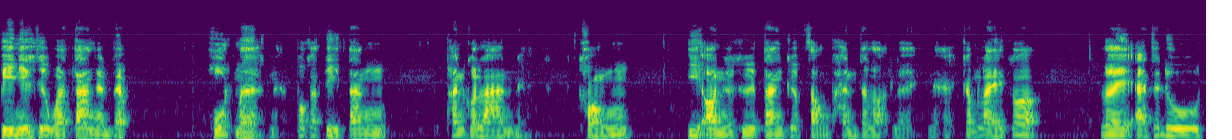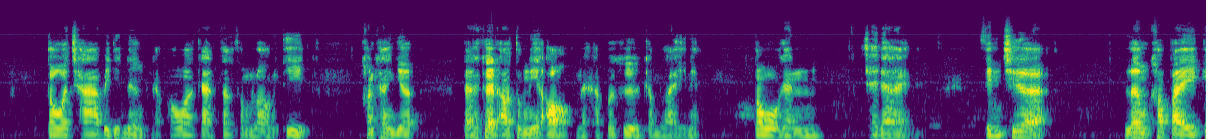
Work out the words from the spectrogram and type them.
ปีนี้ก็ถือว่าตั้งกันแบบโหดมากนะ ปกติตั้ง1,000กว่าล้านนะ ของ Aeon ก็คือตั้งเกือบ 2,000 ตลอดเลยนะฮะกำไรก็เลยอาจจะดูโตช้าไปนิดหนึ่งนะ เพราะว่าการตั้งสำรองที่ค่อนข้างเยอะ แต่ถ้าเกิดเอาตรงนี้ออกนะครับ ก็คือกำไรเนี่ยโตกันใช้ได้นะสินเชื่อเริ่มเข้าไปใก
